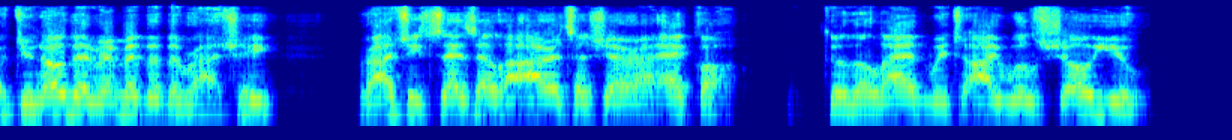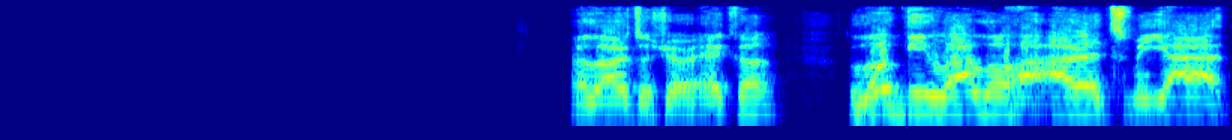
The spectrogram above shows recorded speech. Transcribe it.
But you know that remember the Rashi? Rashi says El Haaretz Asher Eko, to the land which I will show you. El Haaretz Asher Eko, Lo Gila Lo Haaretz Miyad.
